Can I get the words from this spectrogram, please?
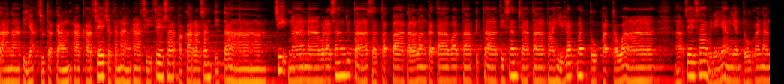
ตานาติยะสุตกัง อาคาเซชทนังอาสีเซสะปะการสันติตา ชินานาวรสังยุตาสัตตปากะละลังกตาวาตาปิตาติสัญชาตาปหิรัตมัตตุปัตถวาอาเซสาวิริยังยันตุอนัน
